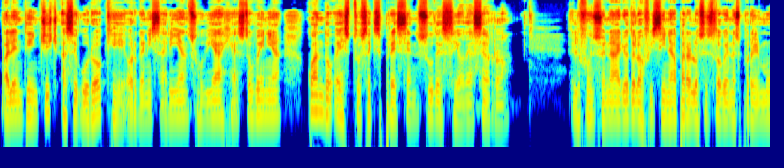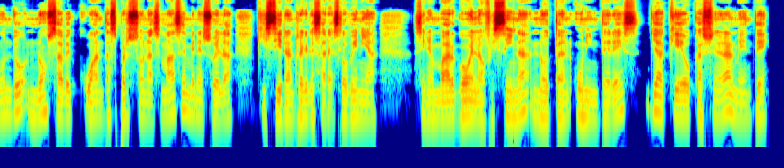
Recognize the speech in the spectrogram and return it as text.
Valentín Chich aseguró que organizarían su viaje a Eslovenia cuando estos expresen su deseo de hacerlo. El funcionario de la Oficina para los Eslovenos por el Mundo no sabe cuántas personas más en Venezuela quisieran regresar a Eslovenia. Sin embargo, en la oficina notan un interés ya que ocasionalmente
